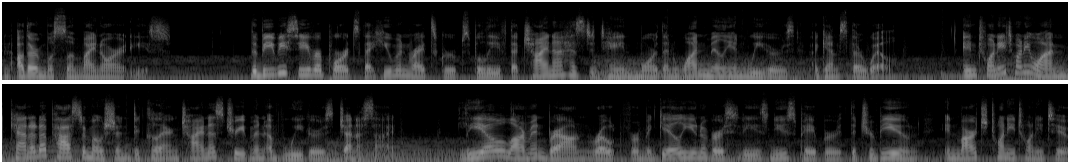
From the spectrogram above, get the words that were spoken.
and other Muslim minorities. The BBC reports that human rights groups believe that China has detained more than 1 million Uyghurs against their will. In 2021, Canada passed a motion declaring China's treatment of Uyghurs genocide. Leo Larman Brown wrote for McGill University's newspaper, The Tribune, in March 2022.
